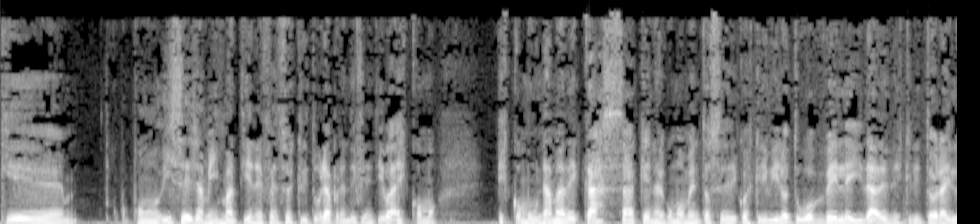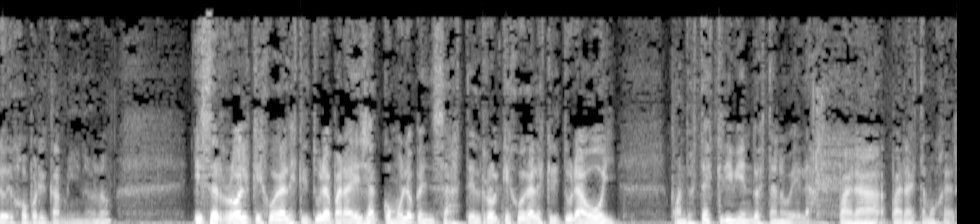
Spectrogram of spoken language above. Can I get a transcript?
que, como dice ella misma, tiene fe en su escritura, pero en definitiva es como, es como un ama de casa que en algún momento se dedicó a escribir o tuvo veleidades de escritora y lo dejó por el camino, ¿no? Ese rol que juega la escritura para ella, ¿cómo lo pensaste? El rol que juega la escritura hoy, cuando está escribiendo esta novela para, para esta mujer?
